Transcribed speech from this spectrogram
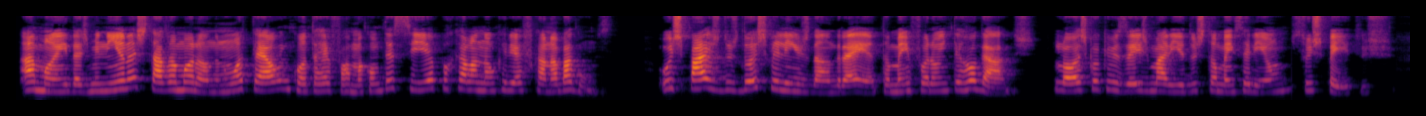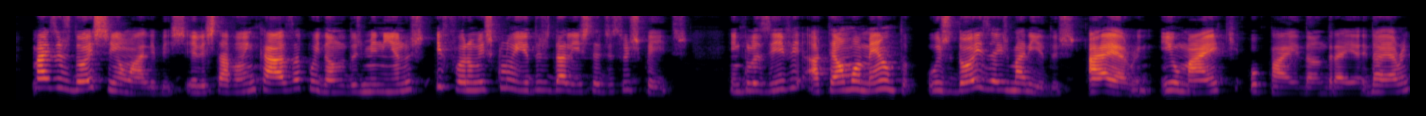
A mãe das meninas estava morando num hotel enquanto a reforma acontecia porque ela não queria ficar na bagunça. Os pais dos dois filhinhos da Andrea também foram interrogados. Lógico que os ex-maridos também seriam suspeitos. Mas os dois tinham álibis. Eles estavam em casa cuidando dos meninos e foram excluídos da lista de suspeitos. Inclusive, até o momento, os dois ex-maridos, a Erin e o Mike, o pai da Andrea e da Erin,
